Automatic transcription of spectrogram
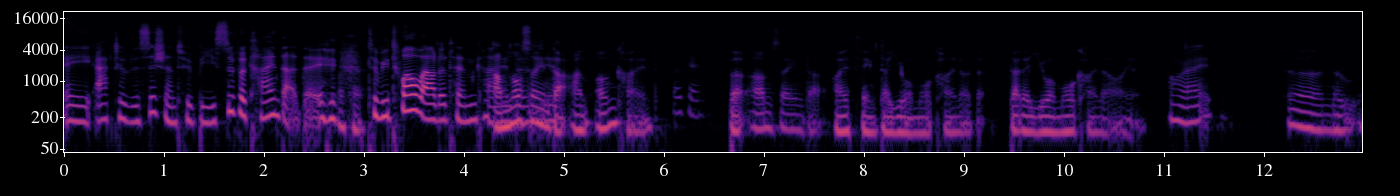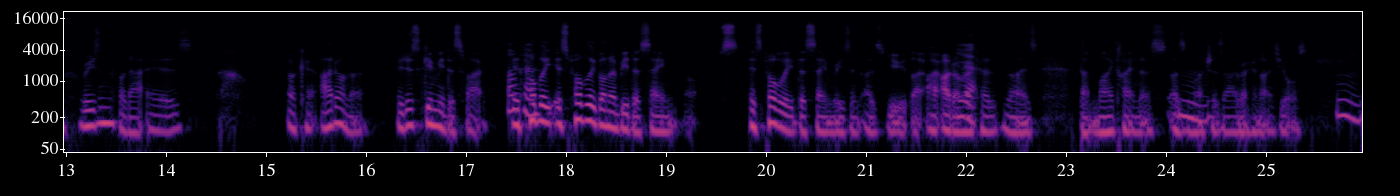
a active decision to be super kind that day, okay. to be 12 out of 10 kind. I'm not then, saying yeah. that I'm unkind, Okay. but I'm saying that I think that you are more kinder than that, that you are more kind than I am. All right. And the reason for that is, okay, I don't know. It just give me this vibe. It Okay. probably it's probably gonna be the same. uh, It's probably the same reason as you. Like I, I don't Yeah. recognize that my kindness as much Mm. as I recognize yours. Hmm.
